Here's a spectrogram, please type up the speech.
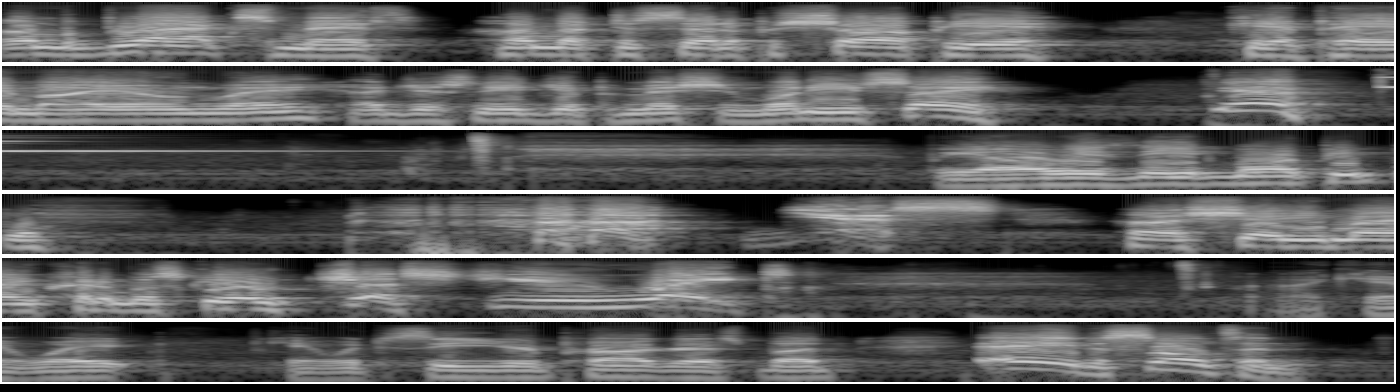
I'm a blacksmith. I'd like to set up a shop here. Can I pay my own way? I just need your permission. What do you say? Yeah. We always need more people. Ha Yes! I'll show you my incredible skill. Just you wait. I can't wait. Can't wait to see your progress, bud. Hey, the Sultan.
